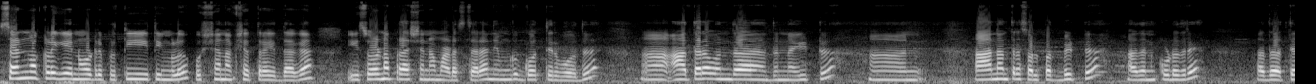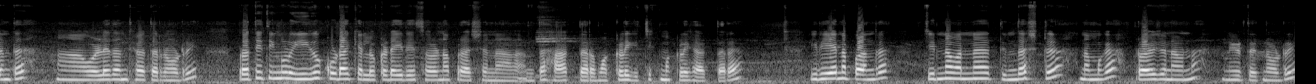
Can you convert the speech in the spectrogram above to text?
ಸಣ್ಣ ಮಕ್ಕಳಿಗೆ ನೋಡ್ರಿ ಪ್ರತಿ ತಿಂಗಳು ಪುಷ್ಯ ನಕ್ಷತ್ರ ಇದ್ದಾಗ ಈ ಸ್ವರ್ಣಪ್ರಾಶನ ಮಾಡಿಸ್ತಾರೆ. ನಿಮಗೂ ಗೊತ್ತಿರ್ಬೋದು. ಆ, ಥರ ಒಂದು ಅದನ್ನು ಇಟ್ಟು ಆ, ಆ ನಂತರ ಸ್ವಲ್ಪ ಹೊತ್ತು ಬಿಟ್ಟು ಅದನ್ನು ಕುಡಿದ್ರೆ ಅದು ಅತ್ಯಂತ ಒಳ್ಳೇದಂತ ಹೇಳ್ತಾರೆ ನೋಡಿರಿ. ಪ್ರತಿ ತಿಂಗಳು ಈಗೂ ಕೂಡ ಕೆಲವು ಕಡೆ ಇದೆ ಸ್ವರ್ಣಪ್ರಾಶನ ಅಂತ ಹಾಕ್ತಾರೆ ಮಕ್ಕಳಿಗೆ ಚಿಕ್ಕ ಮಕ್ಕಳಿಗೆ ಹಾಕ್ತಾರೆ. ಇದೇನಪ್ಪ ಅಂದ್ರೆ ಚಿನ್ನವನ್ನು ತಿಂದಷ್ಟು ನಮ್ಗೆ ಪ್ರಯೋಜನವನ್ನು ನೀಡ್ತೈತೆ ನೋಡಿರಿ.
